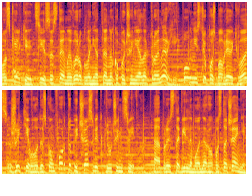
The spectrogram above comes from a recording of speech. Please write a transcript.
оскільки ці системи вироблення та накопичення електроенергії повністю позбавляють вас життєвого дискомфорту під час відключень світла. А при стабільному енергопостачанні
